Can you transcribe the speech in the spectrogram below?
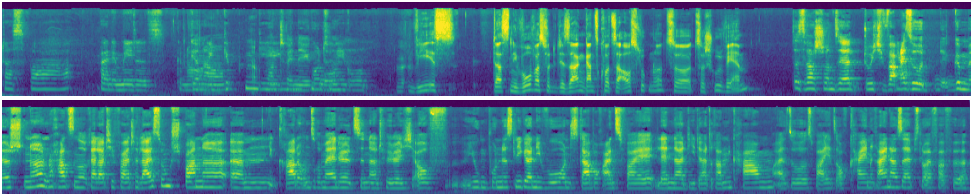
Das war bei den Mädels, genau. genau. Ägypten, ja. Montenegro. Montenegro. Wie ist das Niveau? Was würdet ihr sagen? Ganz kurzer Ausflug nur zur, zur Schul-WM. Das war schon sehr durch, also gemischt, ne? Du hast eine relativ weite Leistungsspanne. Ähm, Gerade unsere Mädels sind natürlich auf Jugend-Bundesliga-Niveau und es gab auch ein, zwei Länder, die da dran kamen. Also es war jetzt auch kein reiner Selbstläufer für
